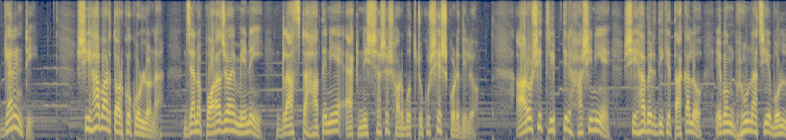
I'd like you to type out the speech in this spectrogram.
গ্যারেন্টি। শিহাব আর তর্ক করল না, যেন পরাজয় মেনেই গ্লাসটা হাতে নিয়ে এক নিঃশ্বাসে শরবতটুকু শেষ করে দিল। আরশি তৃপ্তির হাসি নিয়ে শিহাবের দিকে তাকালো এবং ভ্রু নাচিয়ে বলল,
